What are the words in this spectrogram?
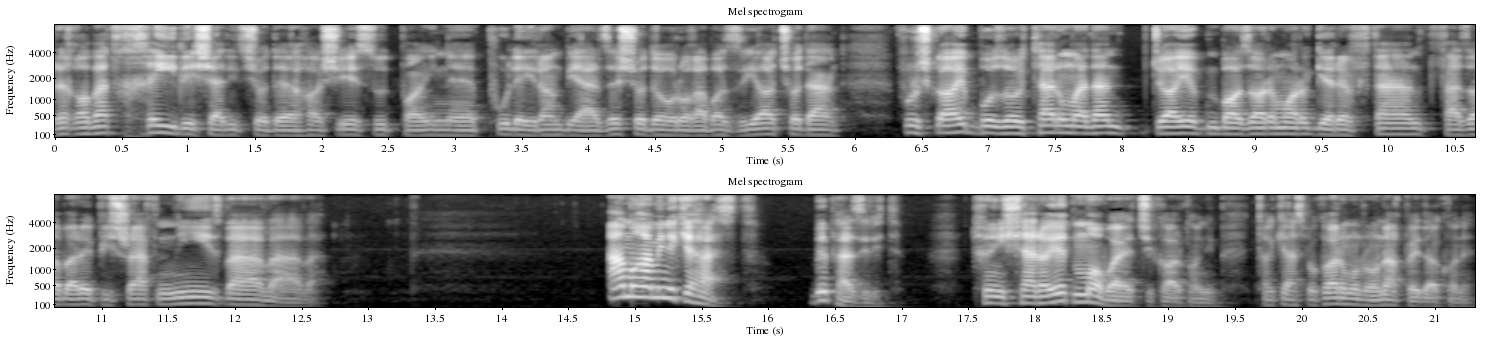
رقابت خیلی شدید شده حاشیه سود پایین پول ایران بیارزش شده و رقبا زیاد شدن. فروشگاه بزرگتر اومدن جای بازار ما رو گرفتن فضا برای پیشرفت نیست و و و. اما همینه که هست. بپذیرید. تو این شرایط ما باید چیکار کنیم؟ تا کسب و کارمون رونق پیدا کنه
